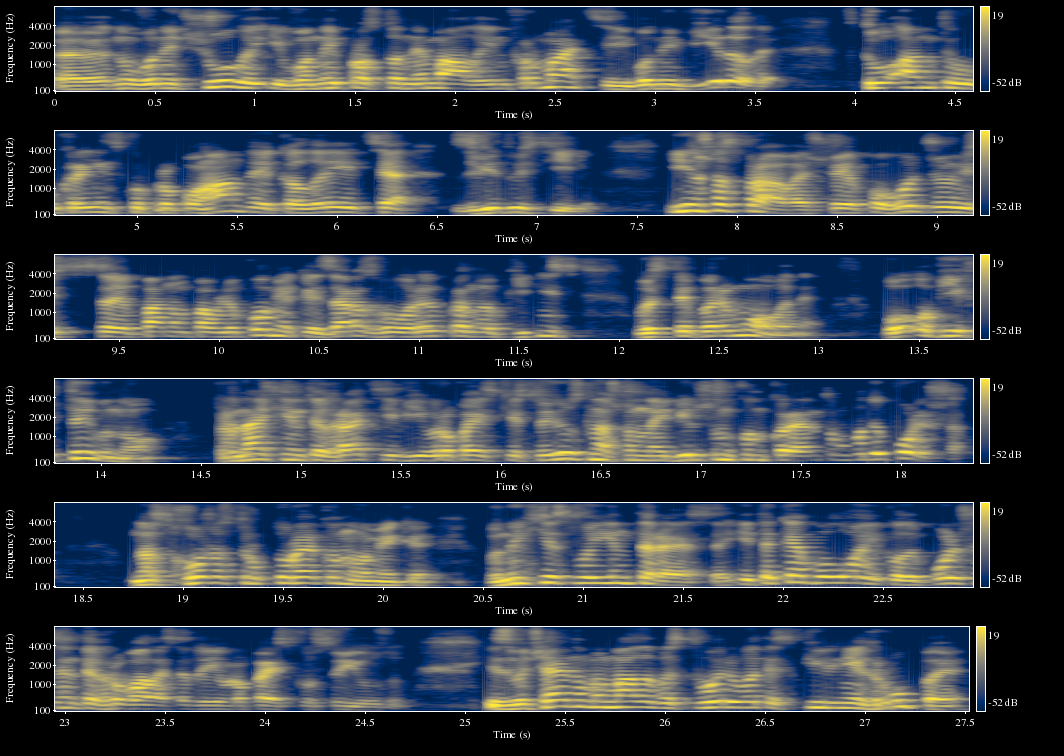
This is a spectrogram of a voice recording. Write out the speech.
е, ну вони чули і вони просто не мали інформації. Вони вірили в ту антиукраїнську пропаганду, яка лиється звідусіль. Інша справа, що я погоджуюсь з паном Павлюком, який зараз говорив про необхідність вести перемовини, бо об'єктивно при нашій інтеграції в Європейський Союз нашим найбільшим конкурентом буде Польща. У нас схожа структура економіки, в них є свої інтереси, і таке було і коли Польща інтегрувалася до Європейського союзу. І звичайно, ми мали би створювати спільні групи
